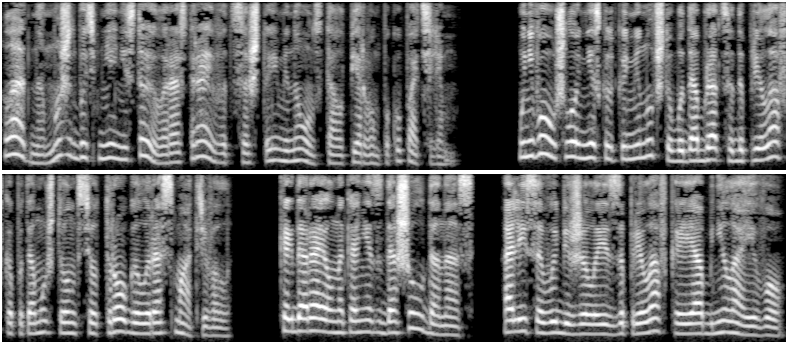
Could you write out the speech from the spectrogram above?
Ладно, может быть, мне не стоило расстраиваться, что именно он стал первым покупателем. У него ушло несколько минут, чтобы добраться до прилавка, потому что он все трогал и рассматривал. Когда Райл наконец дошел до нас, Алиса выбежала из-за прилавка и обняла его.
